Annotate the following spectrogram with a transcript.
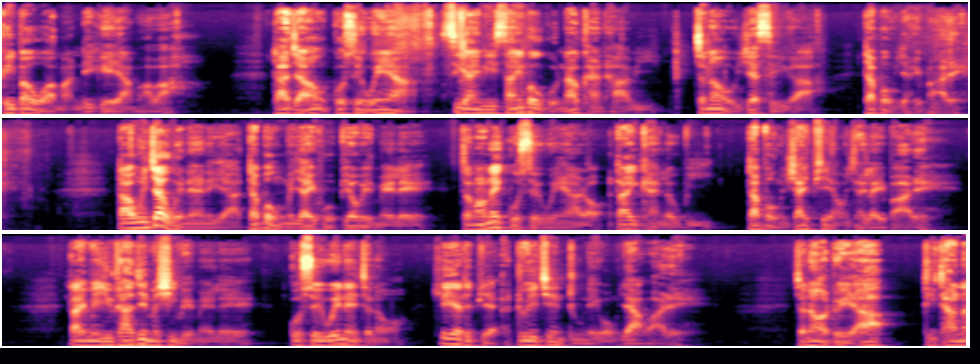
ဂိတ်ဘဝမှာနေခဲ့ရမှာပါဒါကြောင့်ကိုဆွေဝင်းက CID ဆိုင်းဘုတ်ကိုနောက်ခံထားပြီးကျွန်တော်ကိုရက်စီကဓာတ်ပုံရိုက်ပါတယ်တာဝန်ကျဝန်ထမ်းတွေကဓာတ်ပုံမရိုက်ဖို့ပြောပေမဲ့လည်းကျွန်တော်နဲ့ကိုဆွေဝင်းကတော့အတိုက်ခံလုပ်ပြီးဓာတ်ပုံရိုက်ဖြစ်အောင်ရိုက်လိုက်ပါတယ်တိုင်မင်ယူထားခြင်းမရှိပေမဲ့လည်းကိုဆွေဝင်းနဲ့ကျွန်တော်လျှက်တစ်ပြက်အတွေးချင်းတူနေပုံရပါတယ်ကျွန်တော်အတွေ့အဒီဌာန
